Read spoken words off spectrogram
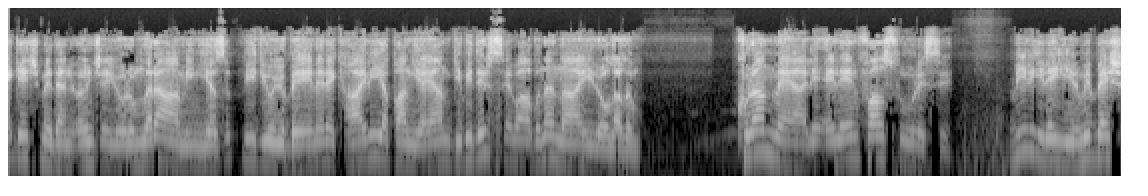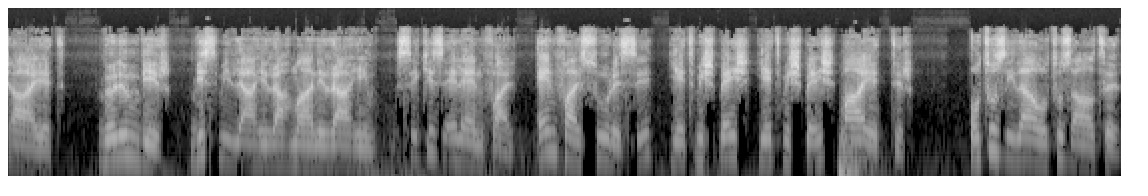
geçmeden önce yorumlara amin yazıp videoyu beğenerek hayri yapan yayan gibidir sevabına nail olalım. Kur'an meali El-Enfal suresi 1 ile 25 ayet. Bölüm 1. Bismillahirrahmanirrahim. 8 El-Enfal. Enfal suresi 75-75 ayettir. 30 ila 36.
